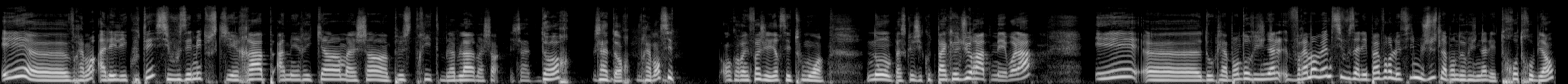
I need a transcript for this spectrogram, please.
Et euh, vraiment allez l'écouter. Si vous aimez tout ce qui est rap américain machin un peu street blabla machin j'adore. J'adore. Vraiment c'est encore une fois j'allais dire c'est tout moi. Non parce que j'écoute pas que du rap mais voilà. Et euh, donc la bande originale vraiment même si vous allez pas voir le film juste la bande originale est trop trop bien. euh,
